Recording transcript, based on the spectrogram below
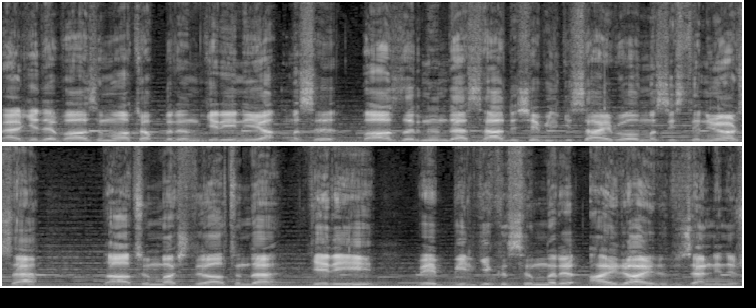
Belgede bazı muhatapların gereğini yapması, bazılarının da sadece bilgi sahibi olması isteniyorsa, dağıtım başlığı altında gereği ve bilgi kısımları ayrı ayrı düzenlenir.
